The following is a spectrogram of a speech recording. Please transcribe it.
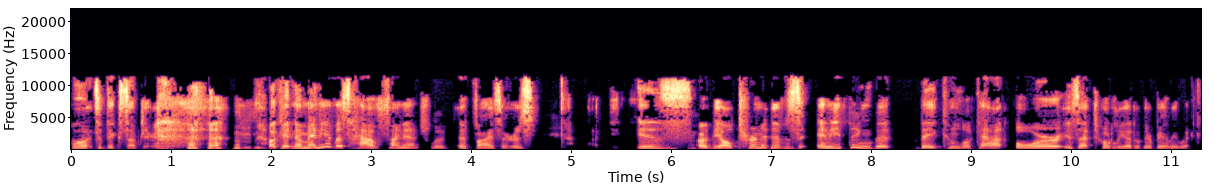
Oh, it's a big subject. okay. Now, many of us have financial advisors is are the alternatives anything that they can look at, or is that totally out of their bailiwick?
